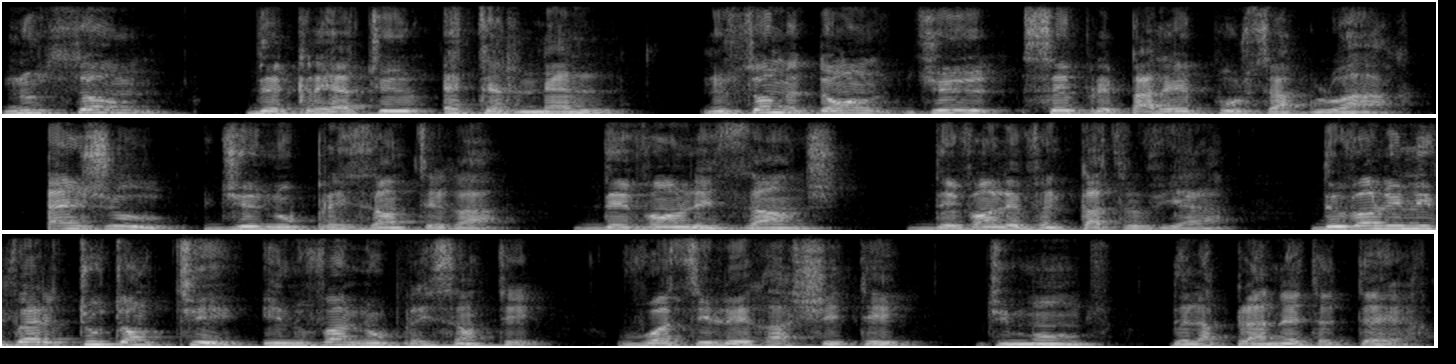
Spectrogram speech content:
Nous sommes des créatures éternelles. Nous sommes dont Dieu s'est préparé pour sa gloire. Un jour, Dieu nous présentera devant les anges, devant les 24 vieillards, devant l'univers tout entier. Il va nous présenter. Voici les rachetés du monde, de la planète Terre.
